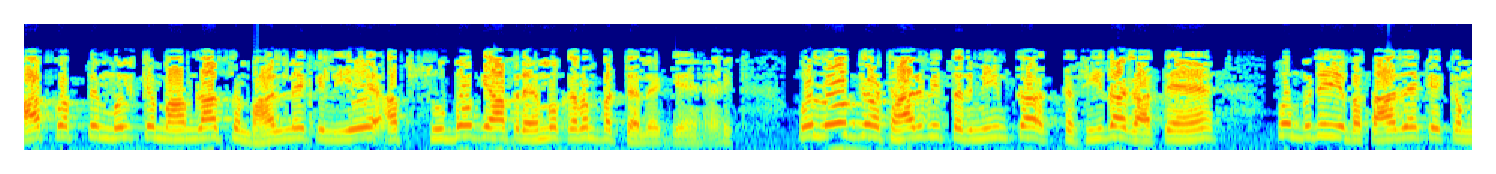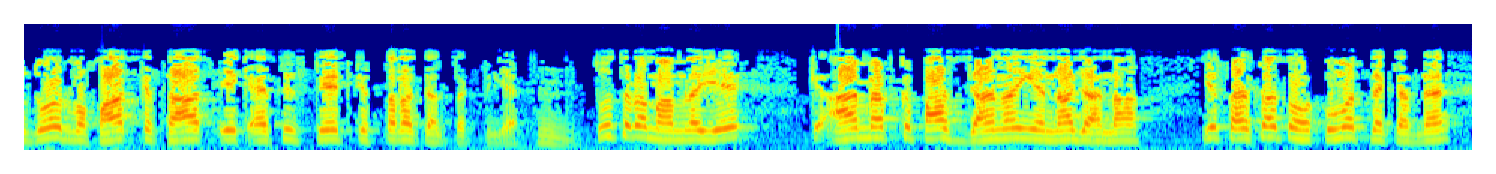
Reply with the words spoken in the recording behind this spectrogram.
آپ کو اپنے ملک کے معاملات سنبھالنے کے لیے اب صوبوں کے آپ رحم و کرم پر چلے گئے ہیں۔ وہ لوگ جو اٹھارہویں ترمیم کا قصیدہ گاتے ہیں وہ مجھے یہ بتا دیں کہ کمزور وفاق کے ساتھ ایک ایسی اسٹیٹ کس طرح چل سکتی ہے۔ دوسرا معاملہ یہ کہ آئی ایم ایف کے پاس جانا یا نہ جانا یہ فیصلہ تو حکومت نے کرنا ہے۔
